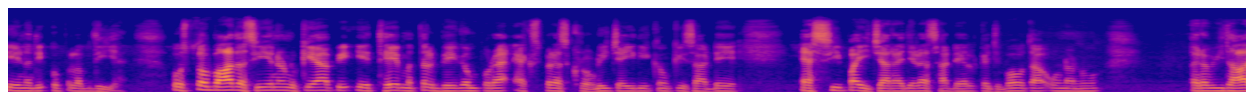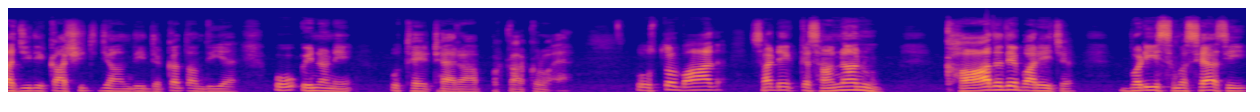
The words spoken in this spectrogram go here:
ਇਹ ਇਹਨਾਂ ਦੀ ਉਪਲਬਧੀ ਹੈ। ਉਸ ਤੋਂ ਬਾਅਦ ਅਸੀਂ ਇਹਨਾਂ ਨੂੰ ਕਿਹਾ ਵੀ ਇੱਥੇ ਮਤਲਬ ਬੇਗਮਪੁਰਾ ਐਕਸਪ੍ਰੈਸ ਖੜੋਣੀ ਚਾਹੀਦੀ ਕਿਉਂਕਿ ਸਾਡੇ ਐਸਸੀ ਭਾਈਚਾਰਾ ਜਿਹੜਾ ਸਾਡੇ ਹਲਕੇ 'ਚ ਬਹੁਤ ਆ, ਉਹਨਾਂ ਨੂੰ ਰਵਿਦਾਸ ਜੀ ਦੀ ਕਾਸ਼ੀ 'ਚ ਜਾਣ ਦੀ ਦਿੱਕਤ ਆਉਂਦੀ ਹੈ, ਉਹ ਇਹਨਾਂ ਨੇ ਉੱਥੇ ਠਹਿਰਾ ਪੱਕਾ ਕਰਵਾਇਆ। ਉਸ ਤੋਂ ਬਾਅਦ ਸਾਡੇ ਕਿਸਾਨਾਂ ਨੂੰ ਖਾਦ ਦੇ ਬਾਰੇ 'ਚ ਬੜੀ ਸਮੱਸਿਆ ਸੀ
